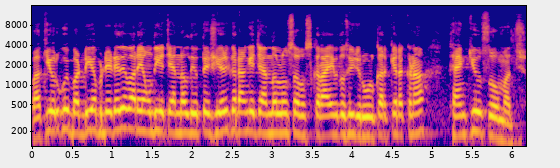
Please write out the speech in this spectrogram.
ਬਾਕੀ ਹੋਰ ਕੋਈ ਵੱਡੀ ਅਪਡੇਟ ਇਹਦੇ ਬਾਰੇ ਆਉਂਦੀ ਹੈ ਚੈਨਲ ਦੇ ਉੱਤੇ ਸ਼ੇਅਰ ਕਰਾਂਗੇ। ਚੈਨਲ ਨੂੰ ਸਬਸਕ੍ਰਾਈਬ ਤੁਸੀਂ ਜ਼ਰੂਰ ਕਰਕੇ ਰੱਖਣਾ। ਥੈਂਕ ਯੂ ਸੋ ਮੱਚ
